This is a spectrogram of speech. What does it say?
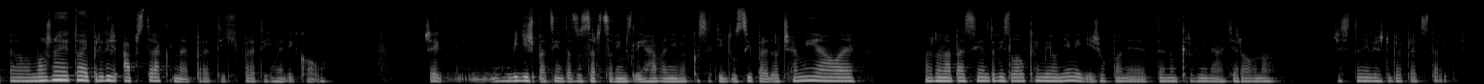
e, možno je to aj príliš abstraktné pre tých, pre tých medikov že vidíš pacienta so srdcovým zlyhávaním, ako sa ti dusí pred očami, ale možno na pacientovi s leukemiou nevidíš úplne ten krvný náter rovno. Že si to nevieš dobre predstaviť.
